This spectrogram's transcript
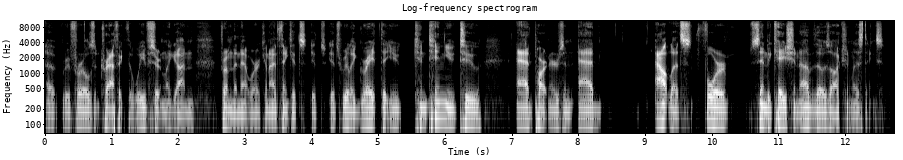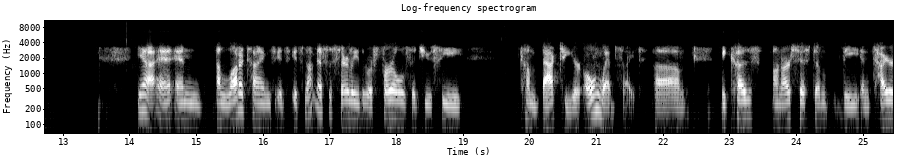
of referrals and traffic that we've certainly gotten from the network, and I think it's it's it's really great that you continue to add partners and add outlets for syndication of those auction listings. Yeah, and, and a lot of times it's it's not necessarily the referrals that you see come back to your own website. Um, because on our system, the entire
